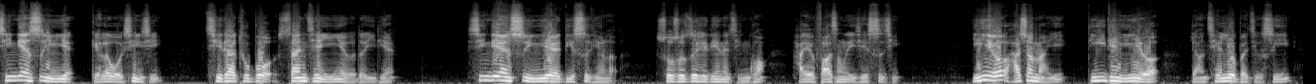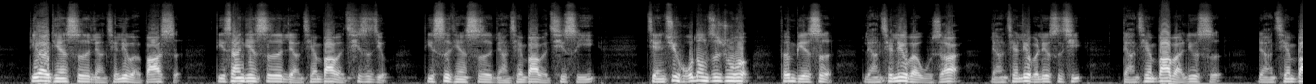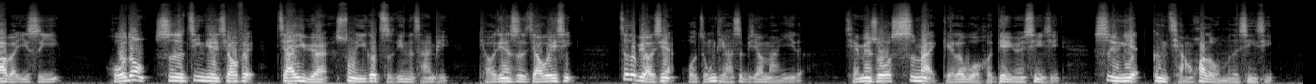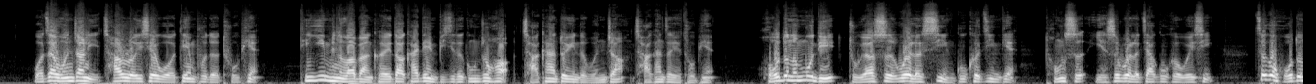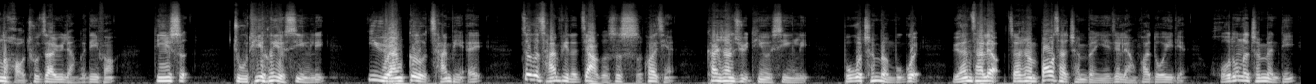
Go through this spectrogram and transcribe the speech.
新店试营业给了我信心，期待突破三千营业额的一天。新店试营业第四天了，说说这些天的情况，还有发生的一些事情。营业额还算满意，第一天营业额两千六百九十一，第二天是两千六百八十，第三天是两千八百七十九，第四天是两千八百七十一。减去活动支出后，分别是两千六百五十二、两千六百六十七、两千八百六十、两千八百一十一。活动是进店消费加一元送一个指定的产品，条件是加微信。这个表现我总体还是比较满意的。前面说试卖给了我和店员信心，试营业更强化了我们的信心。我在文章里插入了一些我店铺的图片，听音频的老板可以到开店笔记的公众号查看对应的文章，查看这些图片。活动的目的主要是为了吸引顾客进店。同时，也是为了加顾客微信。这个活动的好处在于两个地方：第一是主题很有吸引力，一元购产品 A，这个产品的价格是十块钱，看上去挺有吸引力。不过成本不贵，原材料加上包材成本也就两块多一点。活动的成本低，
